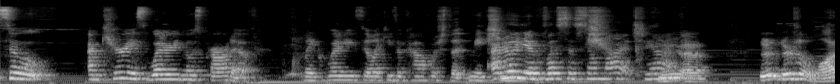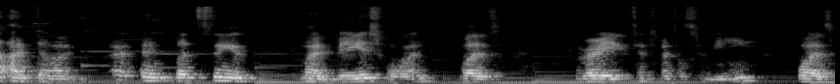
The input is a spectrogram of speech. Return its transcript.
so, I'm curious, what are you most proud of? Like, what do you feel like you've accomplished that makes I you? I know you've listed so much. Yeah. Yeah, there, there's a lot I've done, Uh, and but the thing is, my biggest one was very sentimental to me. Was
